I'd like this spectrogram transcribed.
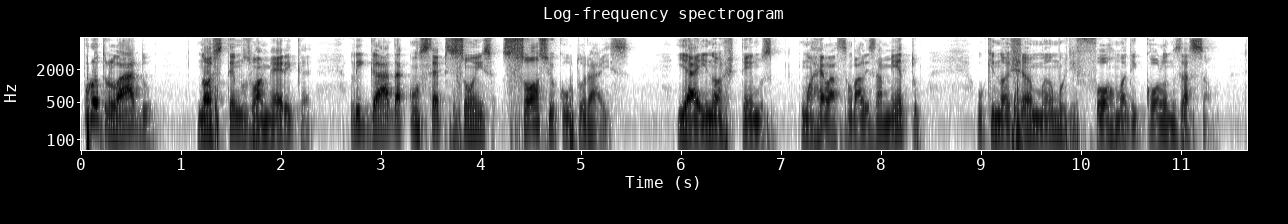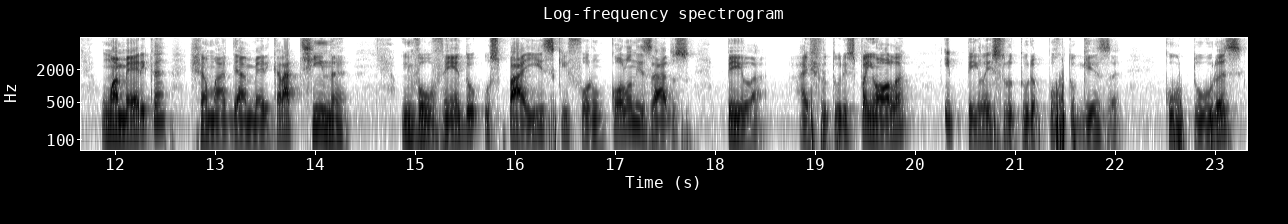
Por outro lado, nós temos uma América ligada a concepções socioculturais. E aí nós temos uma relação balizamento, o que nós chamamos de forma de colonização. Uma América chamada de América Latina, envolvendo os países que foram colonizados pela a estrutura espanhola e pela estrutura portuguesa, culturas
